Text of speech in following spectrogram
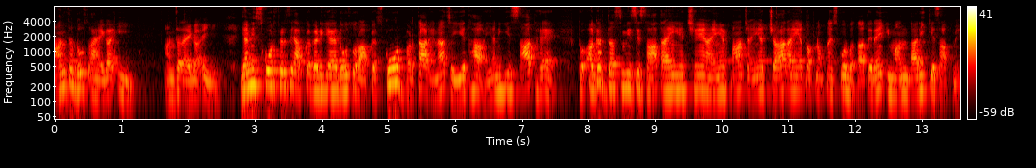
आंसर दोस्त आएगा ई e. आंसर आएगा ई. यानी स्कोर फिर से आपका घट गया है दोस्तों, और आपका स्कोर बढ़ता रहना चाहिए था। यानी कि सात है। तो अगर दस में से सात आए हैं, छह आए हैं, पाँच आए हैं, चार आए हैं तो अपना अपना स्कोर बताते रहे ईमानदारी के साथ में।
